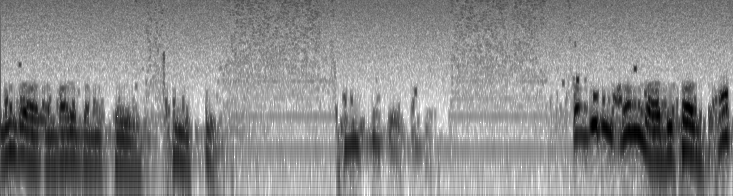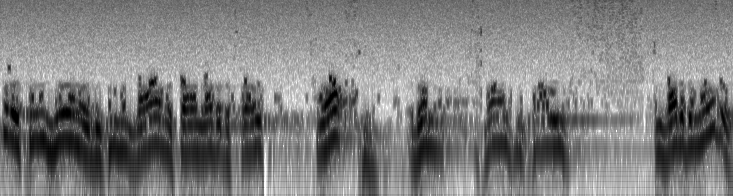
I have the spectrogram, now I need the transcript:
Linda invited them to come and see. Well, it didn't end there because after they came here and they became involved and they fell in love with the place, well, then Torrance and Patty invited their neighbors,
